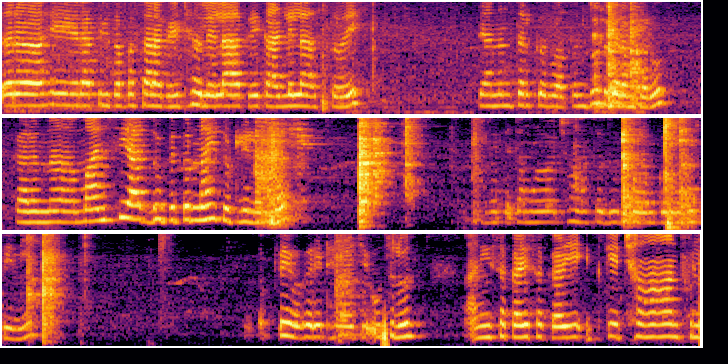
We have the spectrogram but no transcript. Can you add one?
तर हे रात्रीचा पसारा काही ठेवलेला काही काढलेला असतोय. त्यानंतर करू आपण दूध गरम करू. कारण मानसी आज झोपेतून नाही सुटली नंतर त्याच्यामुळं छान असं दूध गरम करून घेते मी. पे वगैरे ठेवायचे उचलून. आणि सकाळी सकाळी इतके छान फुलं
